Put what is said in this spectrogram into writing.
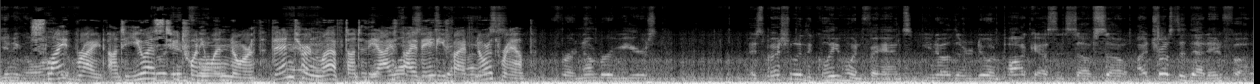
getting Slight right onto US 221 North, then turn left onto the these I-585 North ramp. For a number of years, especially the Cleveland fans, you know, that are doing podcasts and stuff. So I trusted that info.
